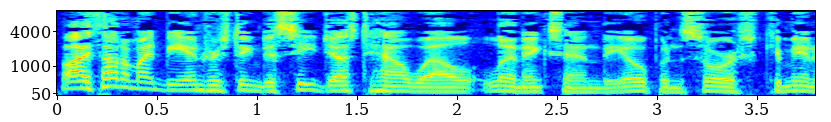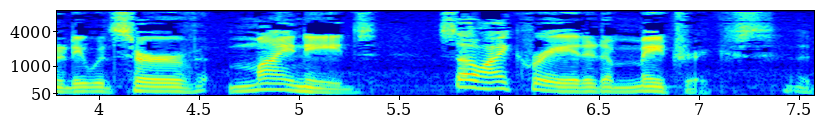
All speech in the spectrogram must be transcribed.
Well, I thought it might be interesting to see just how well Linux and the open source community would serve my needs. So I created a matrix that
